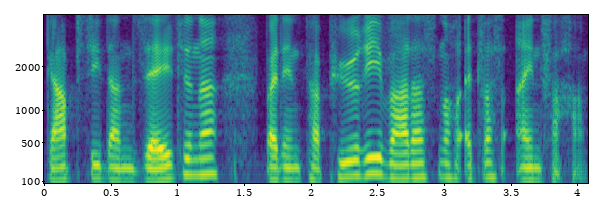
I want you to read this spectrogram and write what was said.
gab es sie dann seltener. Bei den Papyri war das noch etwas einfacher.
